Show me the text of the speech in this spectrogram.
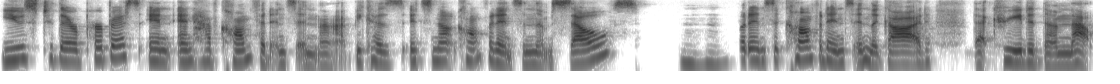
used to their purpose and and have confidence in that because it's not confidence in themselves Mm-hmm. But it's a confidence in the God that created them that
